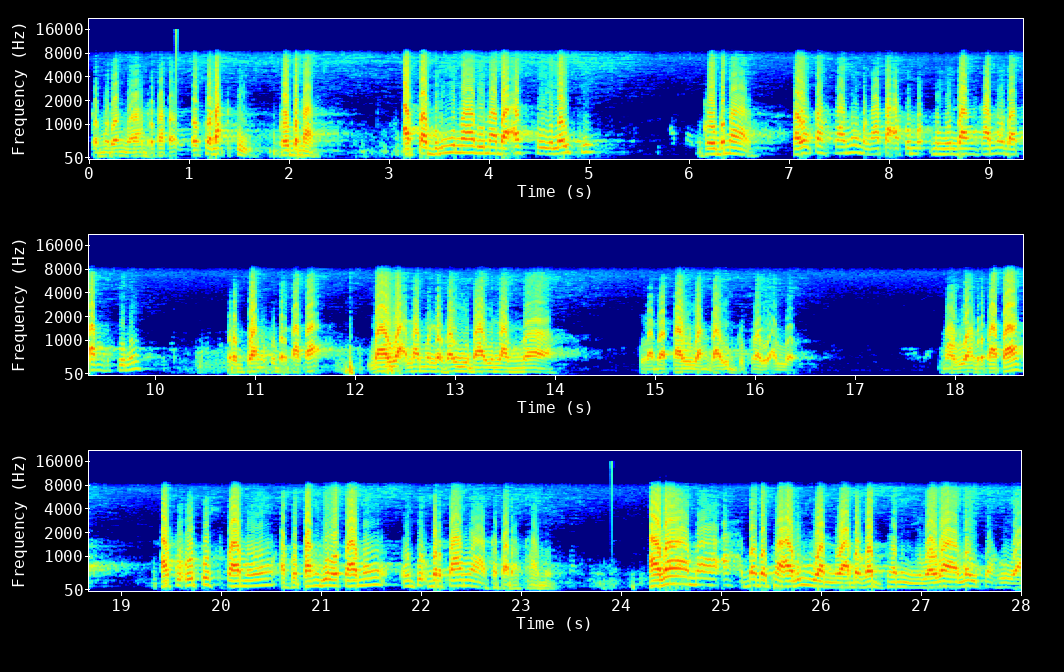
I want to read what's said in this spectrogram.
Kemudian malah berkata, oh sodakti, kau benar. Apa berima lima ba'astu ilaiki? Kau benar. Tahukah kamu mengapa aku mengundang kamu datang ke sini? Perempuan itu berkata, La wa'lamul ghaiba illallah. Tidak ada tahu yang gaib kecuali Allah. Muawiyah berkata, aku utus kamu, aku panggil kamu untuk bertanya kepada kamu. Alama ahbabata aliyan wa abghadtani wa walaitahu wa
